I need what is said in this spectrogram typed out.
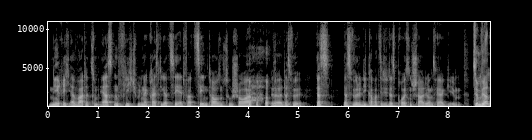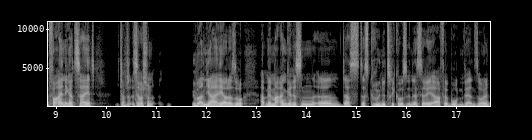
Nerich erwartet zum ersten Pflichtspiel in der Kreisliga C etwa 10.000 Zuschauer. äh, das, das das würde die Kapazität des Preußenstadions hergeben. Tim, wir hatten vor einiger Zeit, ich glaube, das ist aber schon über ein Jahr her oder so, hatten wir mal angerissen, ähm, dass, dass grüne Trikots in der Serie A verboten werden sollen.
